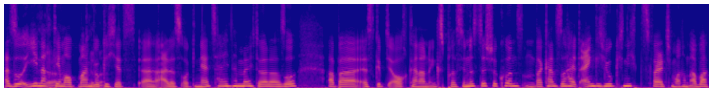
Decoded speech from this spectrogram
Also je nachdem, Ja, ob man genau. wirklich jetzt äh, alles originell zeichnen möchte oder so. Aber es gibt ja auch, keine Ahnung, expressionistische Kunst und da kannst du halt eigentlich wirklich nichts falsch machen. Aber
